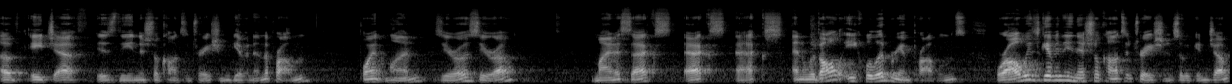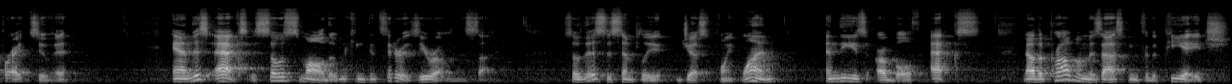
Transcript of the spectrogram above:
of HF is the initial concentration given in the problem, 0.100 minus x, x, x. And with all equilibrium problems, we're always given the initial concentration, so we can jump right to it. And this x is so small that we can consider it 0 on this side. So this is simply just 0.1, and these are both x. Now the problem is asking for the pH,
